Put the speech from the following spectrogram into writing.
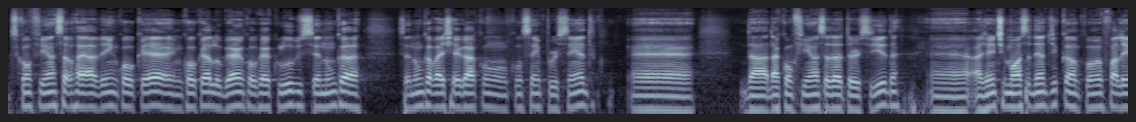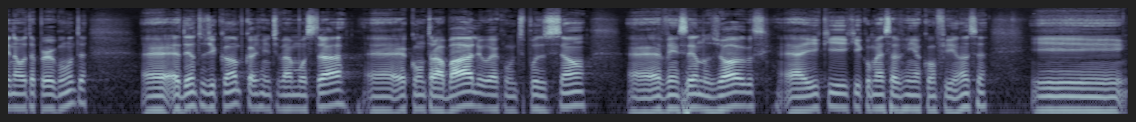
desconfiança vai haver em qualquer, em qualquer lugar, em qualquer clube. Você nunca, você nunca vai chegar com, com 100% é, da, da confiança da torcida. É, a gente mostra dentro de campo, como eu falei na outra pergunta. É, é, dentro de campo que a gente vai mostrar, é, é com trabalho, é com disposição, é, é vencendo os jogos, é aí que, que começa a vir a confiança e,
